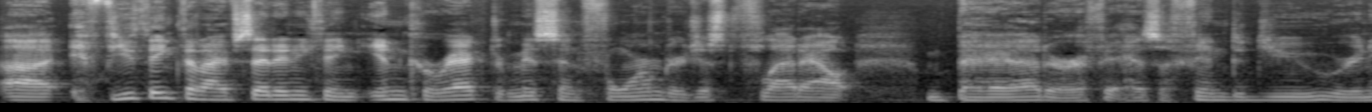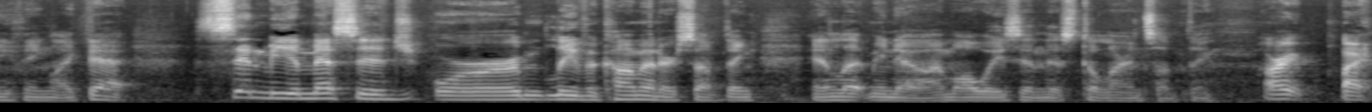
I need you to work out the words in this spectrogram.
uh, if you think that i've said anything incorrect or misinformed or just flat out bad or if it has offended you or anything like that send me a message or leave a comment or something and let me know. I'm always in this to learn something. All right, bye.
